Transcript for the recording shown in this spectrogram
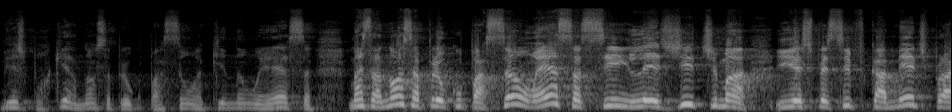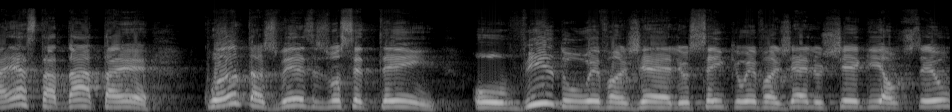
Mesmo porque a nossa preocupação aqui não é essa, mas a nossa preocupação, essa sim, legítima e especificamente para esta data, é quantas vezes você tem ouvido o Evangelho sem que o Evangelho chegue ao seu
